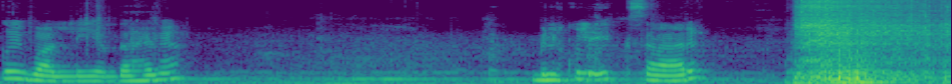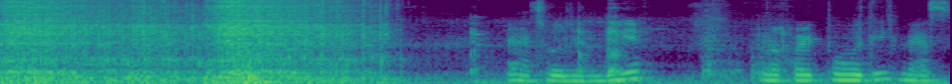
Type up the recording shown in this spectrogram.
ਕੋਈ ਵਲ ਨਹੀਂ ਆਉਂਦਾ ਹੈਗਾ। ਬਿਲਕੁਲ ਇਕਸਾਰ ਅਟੈਚ ਹੋ ਜਾਂਦੀ ਹੈ ਹੁਣ ਆਪਾਂ ਇੱਥੋਂ ਇਹਦੀ ਲੈਸ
